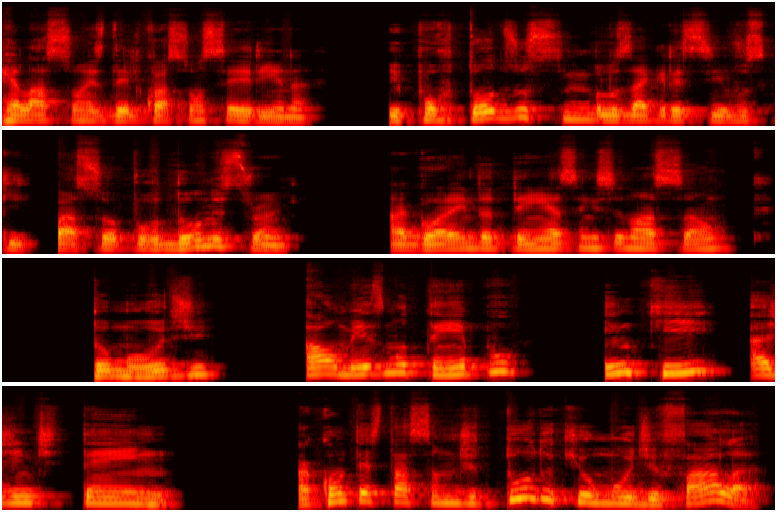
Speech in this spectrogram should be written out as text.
relações dele com a Sonserina e por todos os símbolos agressivos que passou por Doomstrang, agora ainda tem essa insinuação do Moody, ao mesmo tempo em que a gente tem a contestação de tudo que o Moody fala,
